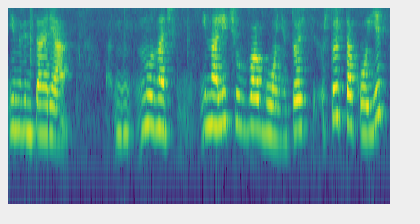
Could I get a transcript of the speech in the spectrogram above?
инвентаря ну, значит, и наличию в вагоне. То есть, что это такое? Есть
